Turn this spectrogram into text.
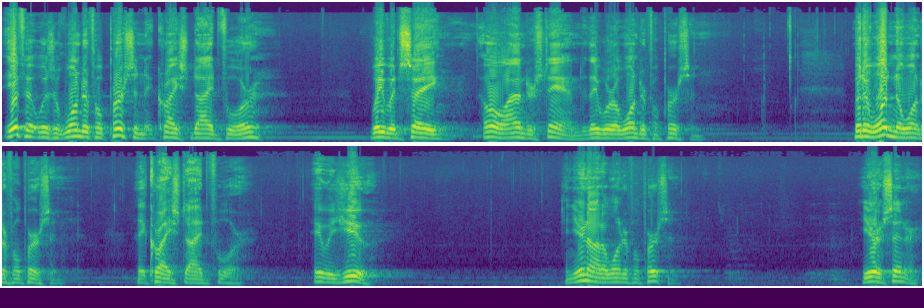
if it was a wonderful person that Christ died for, we would say, Oh, I understand. They were a wonderful person. But it wasn't a wonderful person that Christ died for, it was you. And you're not a wonderful person, you're a sinner.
